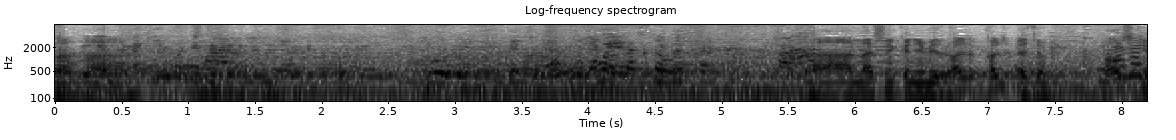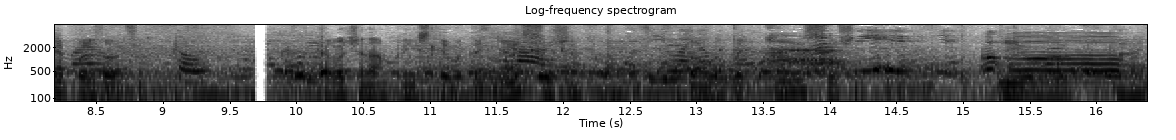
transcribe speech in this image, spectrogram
Ага. А, Настенька не умеет этим палочками пользоваться. Короче, нам принесли вот такие суши. Потом вот такие суши. И вот такие.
